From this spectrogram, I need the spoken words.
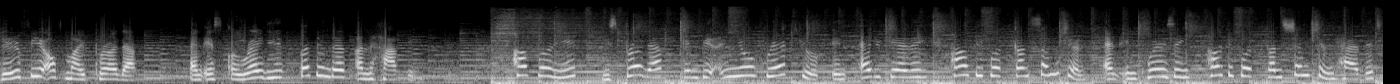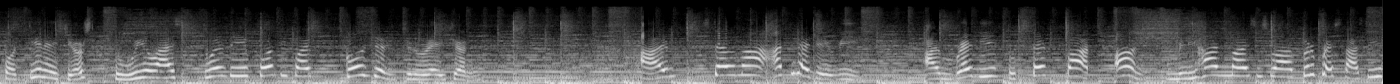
the review of my product and is already patented and happy. Hopefully, this product can be a new breakthrough in educating healthy food consumption and increasing healthy food consumption habits for teenagers to realize 2045 golden generation. I'm Shelma Atira Dewi. I'm ready to take on pemilihan mahasiswa berprestasi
